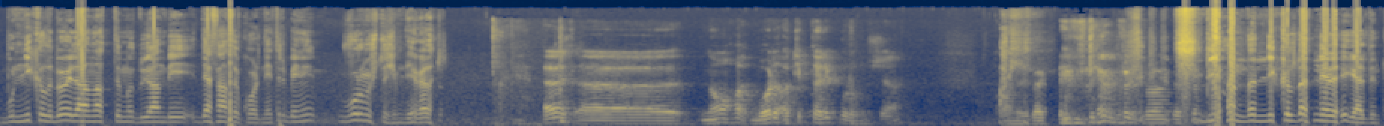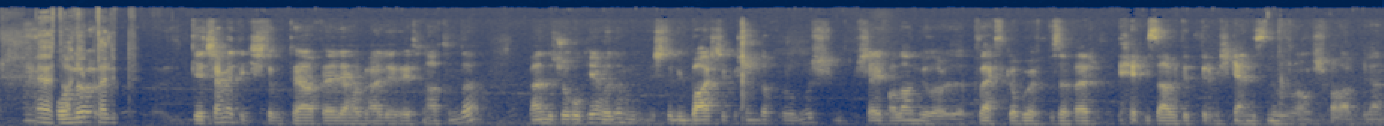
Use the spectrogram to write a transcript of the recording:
bu Nickel'ı böyle anlattığımı duyan bir defensive coordinator beni vurmuştu şimdiye kadar. Evet. E, no, bu arada Akip Talip vurulmuş ya. bir anda Nickel'dan nereye geldin? Evet Onu Akip Talip. Geçemedik işte bu TFL haberleri esnasında. Ben de çok okuyamadım. İşte bir bar çıkışında kurulmuş şey falan diyorlar orada. Plaxico Birth bu sefer isabet ettirmiş kendisini vurmamış falan filan.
